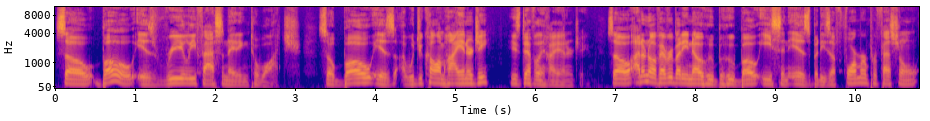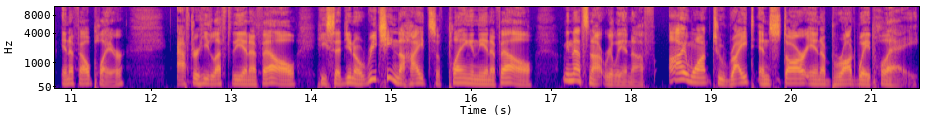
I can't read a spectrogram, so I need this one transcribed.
So Bo is really fascinating to watch. So Bo is, would you call him high energy? He's definitely high energy. So I don't know if everybody know who who Bo Eason is, but he's a former professional NFL player. After he left the NFL, he said, you know, reaching the heights of playing in the NFL, I mean, that's not really enough. I want to write and star in a Broadway play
